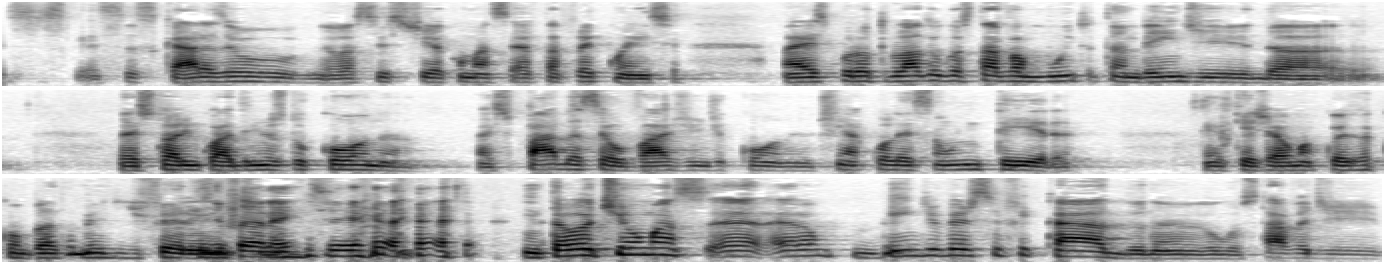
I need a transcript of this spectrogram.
esses, esses caras eu, eu assistia com uma certa frequência. Mas, por outro lado, eu gostava muito também de, da, da história em quadrinhos do Conan, A Espada Selvagem de Conan. Eu tinha a coleção inteira, né, que já é uma coisa completamente diferente. Diferente. Né? então, eu tinha umas... É, era bem diversificado, né? Eu gostava de,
